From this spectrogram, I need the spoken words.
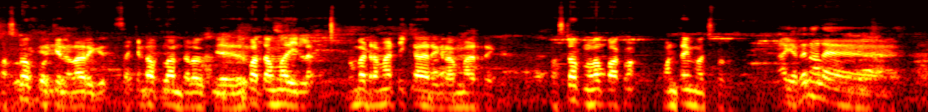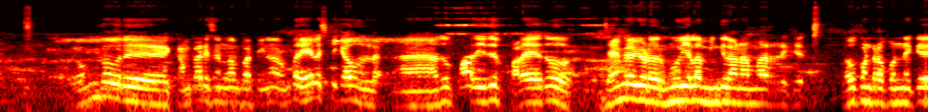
ஃபர்ஸ்ட் ஆஃப் ஓகே நல்லா இருக்கு. செகண்ட் ஹாஃப்லாம் அந்த அளவுக்கு எதிர்பார்த்த மாதிரி இல்லை. ரொம்ப ட்ராமாட்டிக்காக இருக்கிற மாதிரி இருக்கு. ஃபர்ஸ்ட் ஆஃப் நல்லா பார்க்கலாம். ஒன் டைம் வாட்ச் பண்ணலாம் ஆஹ் எதனால? ரொம்ப ஒரு கம்பேரிசன்லாம் பார்த்தீங்கன்னா ரொம்ப ரியலிஸ்டிக்காகவும் இல்லை. அதுவும் பாதி இது பழைய ஏதோ ஜெயம் ரவியோட ஒரு மூவியெல்லாம் மிங்கிள் ஆன மாதிரி இருக்கு. லவ் பண்ணுற பொண்ணுக்கு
